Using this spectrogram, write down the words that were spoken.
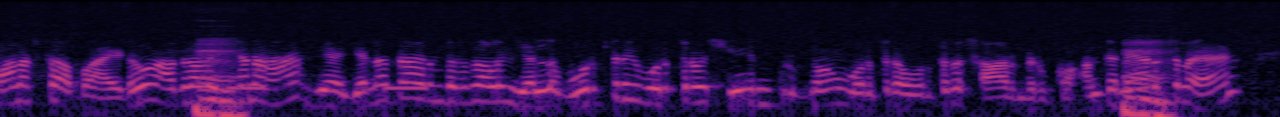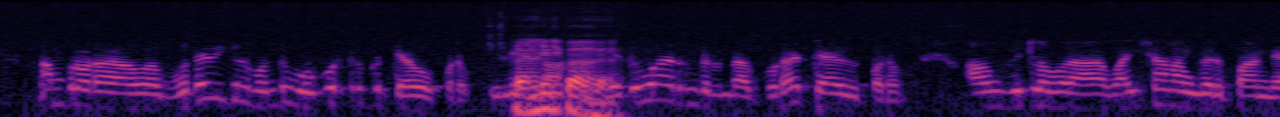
மனஸ்தாபம் ஆயிடும். அதனால. ஏன்னா என்னதான் இருந்திருந்தாலும் எல்லா ஒருத்தரை ஒருத்தரும் சேர்ந்து இருக்கும் ஒருத்தரை ஒருத்தர் சார்ந்து இருக்கும் அந்த. நேரத்துல நம்மளோட உதவிகள் வந்து ஒவ்வொருத்தருக்கும் தேவைப்படும். இல்லையா? எதுவா இருந்திருந்தா கூட தேவைப்படும். அவங்க வீட்டுல ஒரு வயசானவங்க இருப்பாங்க.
